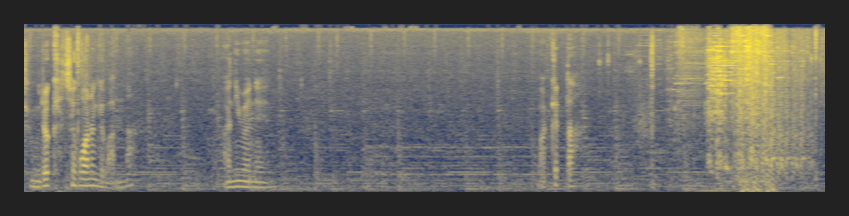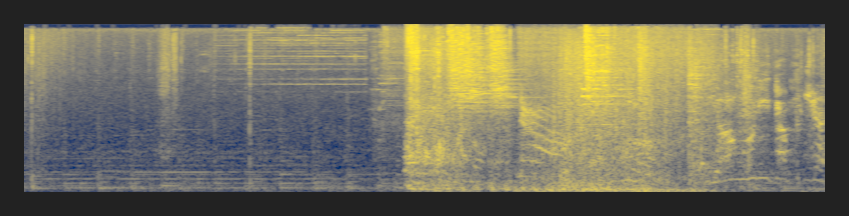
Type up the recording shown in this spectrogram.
지금 이렇게 제거하는 게 맞나? 아니면은 맞겠다. 필요해.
